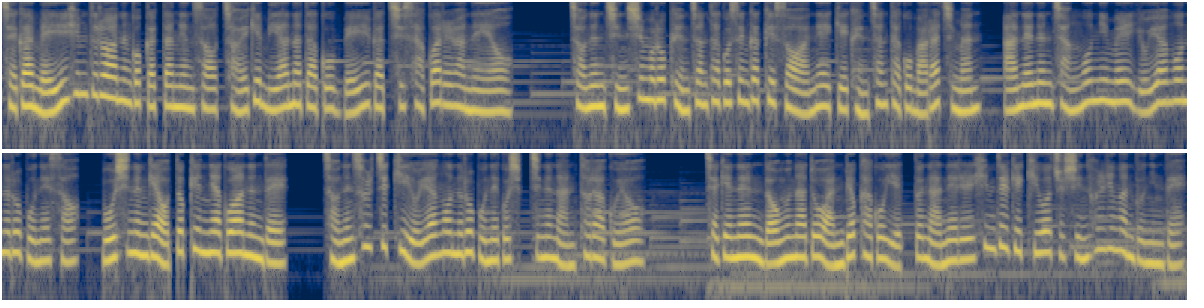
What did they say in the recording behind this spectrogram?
제가 매일 힘들어하는 것 같다면서 저에게 미안하다고 매일같이 사과를 하네요. 저는 진심으로 괜찮다고 생각해서 아내에게 괜찮다고 말하지만 아내는 장모님을 요양원으로 보내서 모시는 게 어떻겠냐고 하는데 저는 솔직히 요양원으로 보내고 싶지는 않더라고요. 제게는 너무나도 완벽하고 예쁜 아내를 힘들게 키워주신 훌륭한 분인데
